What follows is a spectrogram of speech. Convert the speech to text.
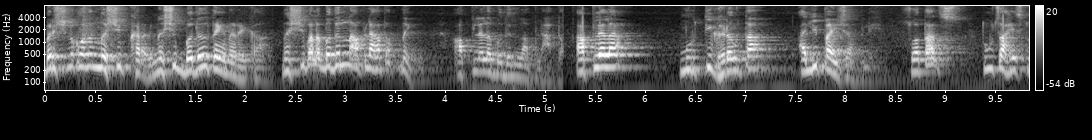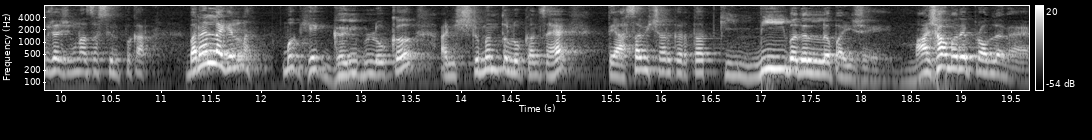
बरेचशी लोक म्हणतात नशीब खराब आहे. नशीब बदलता येणार आहे का? नशिबाला बदलणं आपल्या हातात नाही. आपल्याला बदलणं आपल्या हातात. आपल्याला मूर्ती घडवता आली पाहिजे आपली. स्वतःच तूच आहेस तुझ्या जीवनाचा शिल्पकार. बनायला लागेल ना. मग हे गरीब लोक आणि श्रीमंत लोकांचं आहे ते असा विचार करतात की मी बदललं पाहिजे. माझ्यामध्ये प्रॉब्लेम आहे.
